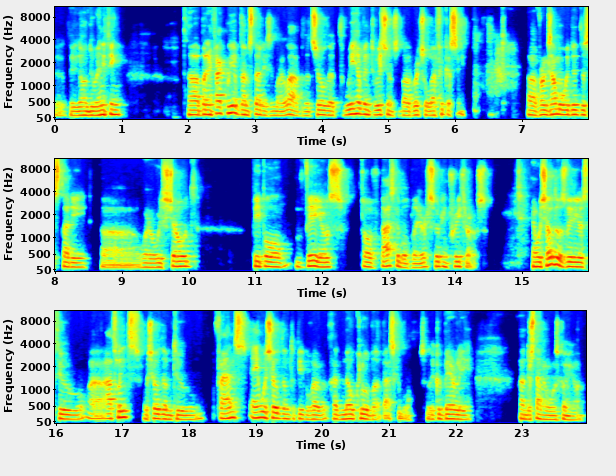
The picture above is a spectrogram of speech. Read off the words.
they don't do anything. Uh, but in fact, we have done studies in my lab that show that we have intuitions about ritual efficacy. Uh, for example, we did this study uh, where we showed people videos of basketball players shooting free throws. And we showed those videos to uh, athletes, we showed them to fans, and we showed them to people who have, had no clue about basketball. So they could barely understand what was going on.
